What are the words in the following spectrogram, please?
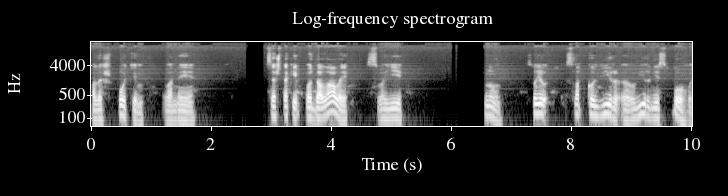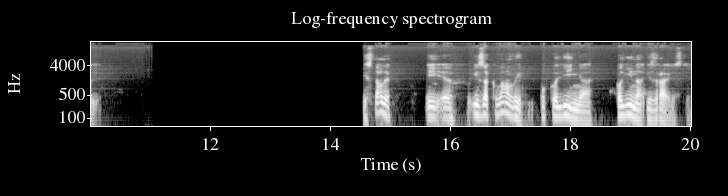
але ж потім вони все ж таки подолали свої, ну, свою слабковір, е, вірність Богові. І стали і, е, і заклали покоління, коліна ізраїльські,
